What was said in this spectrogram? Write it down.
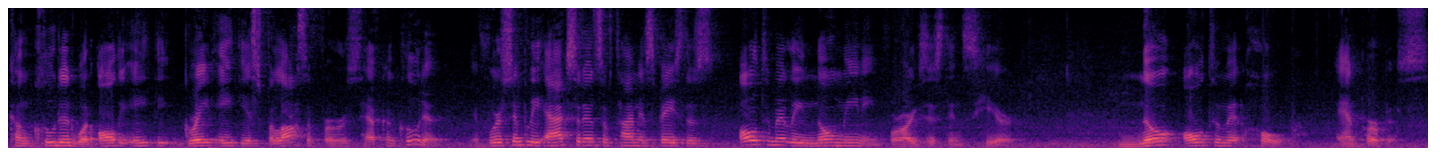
concluded what all the athe- great atheist philosophers have concluded if we're simply accidents of time and space, there's ultimately no meaning for our existence here. No ultimate hope and purpose.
